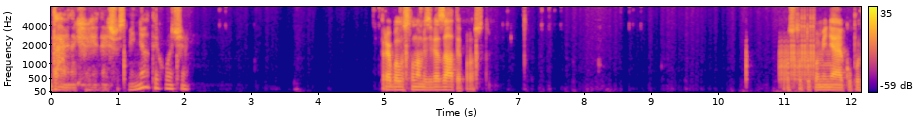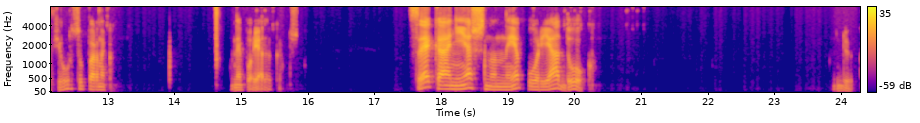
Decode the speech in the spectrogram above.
Да, він десь щось міняти хоче. Треба було слоном зв'язати просто. Просто тупо міняє купу фігур суперник. Непорядок, звісно. Це, звісно, непорядок. Дюк.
